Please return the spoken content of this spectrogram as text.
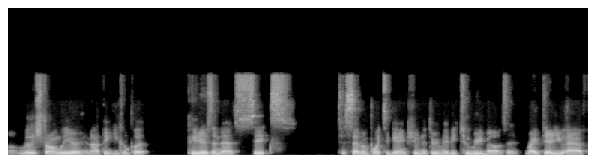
um, really strong leader. And I think you can put Peters in that six to seven points a game, shooting three, maybe two rebounds. And right there, you have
